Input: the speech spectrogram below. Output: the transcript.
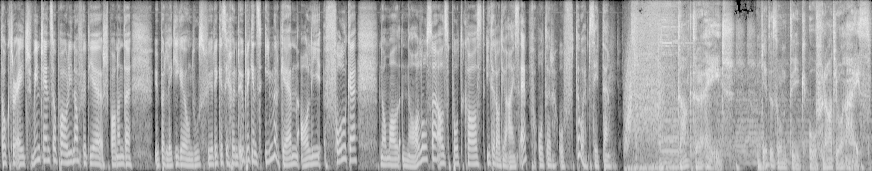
Dr. H. Vincenzo Paulino, für die spannenden Überlegungen und Ausführungen. Sie können übrigens immer gerne alle Folgen nochmal nachlesen als Podcast in der Radio 1 App oder auf der Webseite. Dr. H. Jeden Sonntag auf Radio 1.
